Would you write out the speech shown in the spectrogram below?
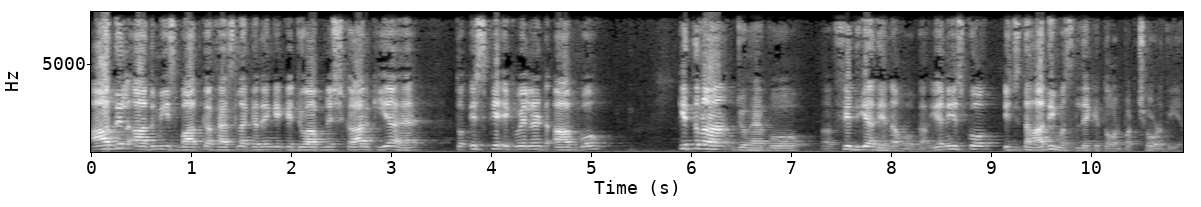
عادل آدمی اس بات کا فیصلہ کریں گے کہ جو آپ نے شکار کیا ہے، تو اس کے اکویلنٹ آپ کو کتنا جو ہے وہ فدیہ دینا ہوگا؟ یعنی اس کو اجتہادی مسئلے کے طور پر چھوڑ دیا۔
